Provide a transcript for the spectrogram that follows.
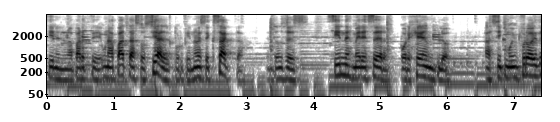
tienen una parte, una pata social, porque no es exacta. Entonces, sin desmerecer, por ejemplo, a Sigmund Freud,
